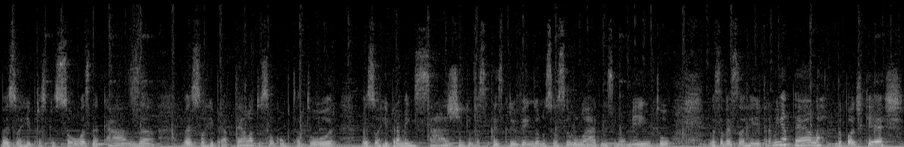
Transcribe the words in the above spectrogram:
vai sorrir para as pessoas da casa, vai sorrir para a tela do seu computador, vai sorrir para a mensagem que você está escrevendo no seu celular nesse momento, você vai sorrir para a minha tela do podcast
